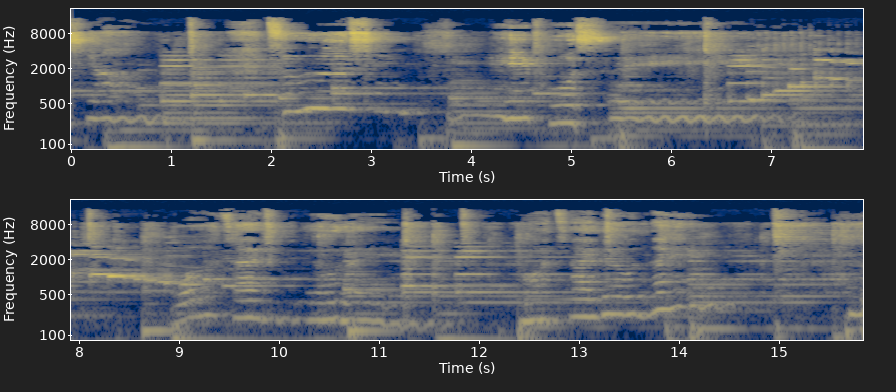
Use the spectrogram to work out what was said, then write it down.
来安详，自信已破碎，我在流泪。我在流泪，泪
